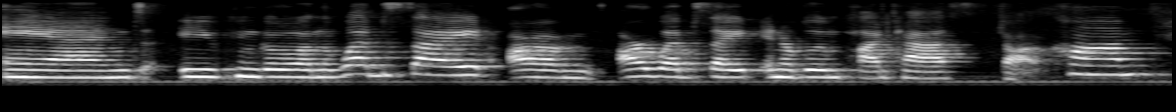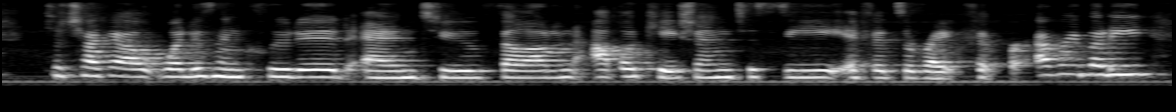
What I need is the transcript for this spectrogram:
and you can go on the website, um, our website, innerbloom.podcast.com. to check out what is included and to fill out an application to see if it's a right fit for everybody,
